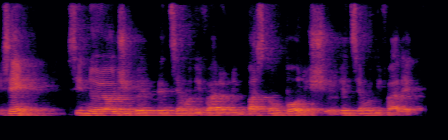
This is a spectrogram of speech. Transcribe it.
Esempio, se noi oggi pensiamo di fare un impasto, un polish, pensiamo di fare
